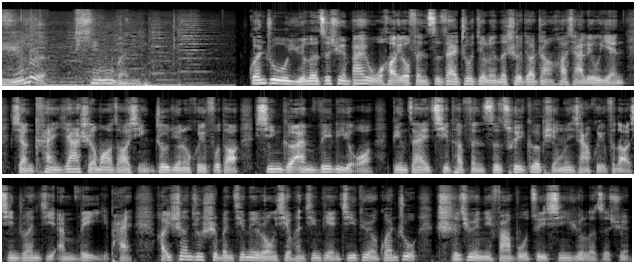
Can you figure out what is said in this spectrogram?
娱乐听闻关注娱乐资讯，八月五号有粉丝在周杰伦的社交账号下留言，想看鸭舌帽造型。周杰伦回复到新歌 MV 里有，并在其他粉丝崔哥评论下回复到新专辑 MV 已拍好。以上就是本期内容，喜欢请点击订阅关注，持续为您发布最新娱乐资讯。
